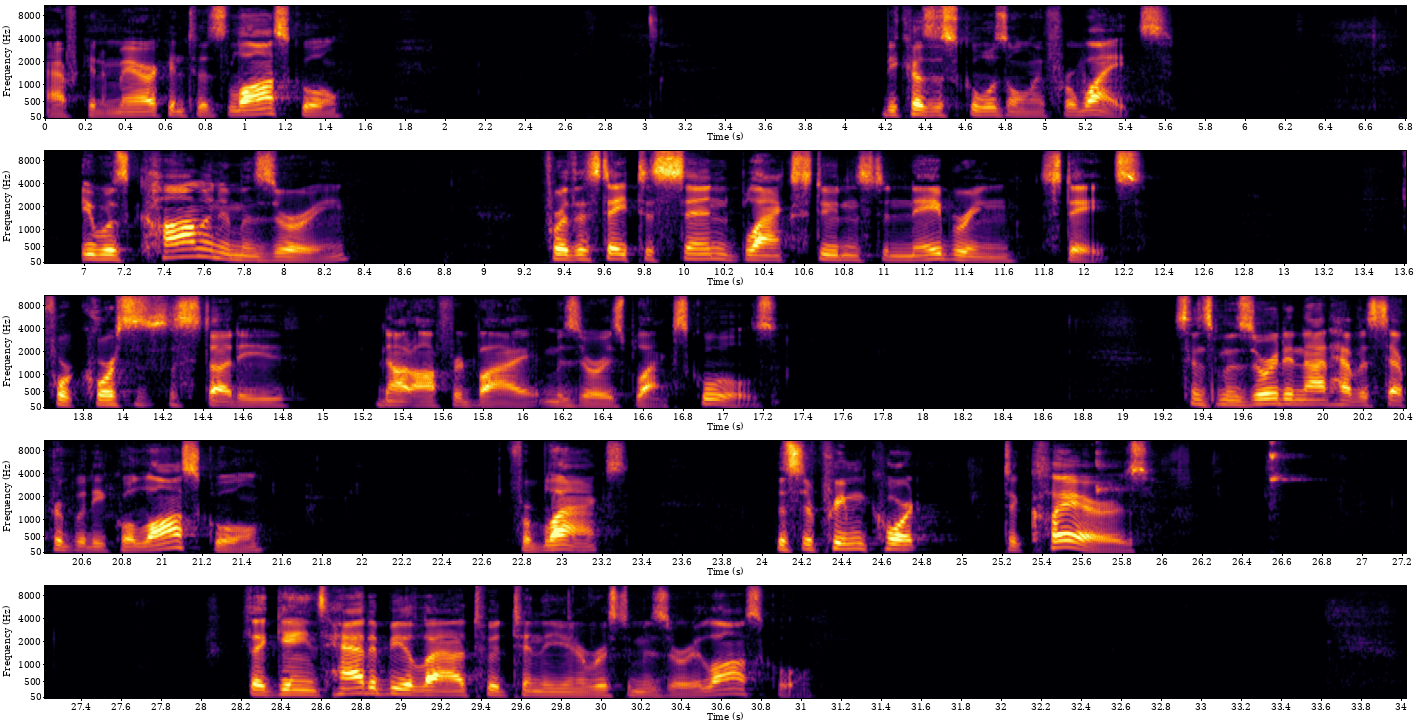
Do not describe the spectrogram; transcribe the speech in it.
African American, to its law school because the school was only for whites. It was common in Missouri for the state to send black students to neighboring states for courses of study not offered by Missouri's black schools. Since Missouri did not have a separate but equal law school for blacks, the Supreme Court declares that Gaines had to be allowed to attend the University of Missouri Law School.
